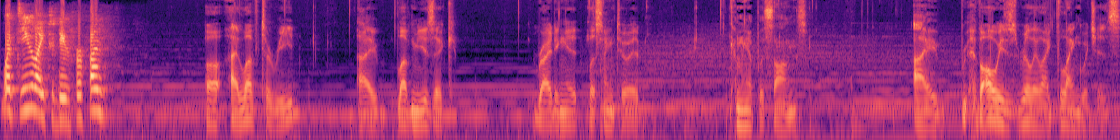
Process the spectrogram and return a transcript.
What do you like to do for fun? Well, I love to read. I love music, writing it, listening to it, coming up with songs. I have always really liked languages,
